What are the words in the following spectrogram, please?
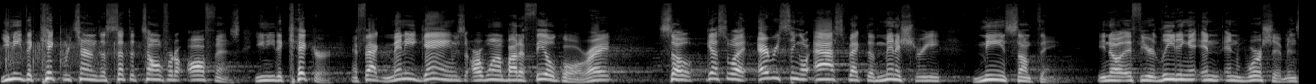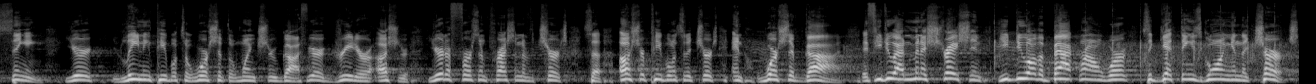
You need the kick return to set the tone for the offense. You need a kicker. In fact, many games are won by the field goal, right? So, guess what? Every single aspect of ministry means something. You know, if you're leading in, in worship and singing, you're leading people to worship the one true God. If you're a greeter or usher, you're the first impression of the church to usher people into the church and worship God. If you do administration, you do all the background work to get things going in the church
